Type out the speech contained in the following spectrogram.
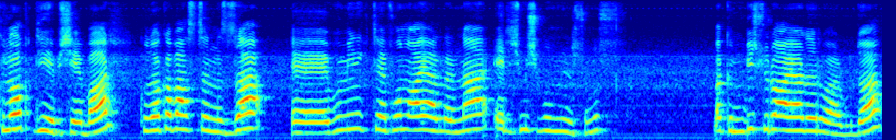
Clock diye bir şey var. Clock'a bastığınızda e, bu minik telefonun ayarlarına erişmiş bulunuyorsunuz. Bakın bir sürü ayarları var burada.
